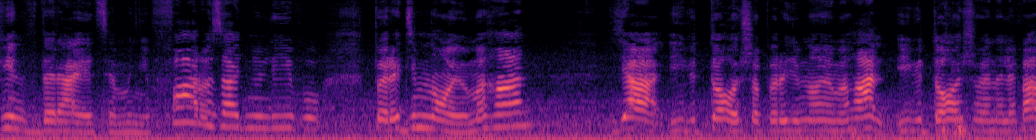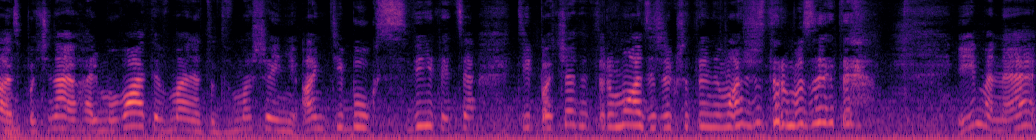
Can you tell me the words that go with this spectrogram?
Він вдаряється мені в фару задню ліву. Переді мною Меган. Я і від того, що переді мною Меган, і від того, що я налякалась, починаю гальмувати. В мене тут в машині антибукс світиться. Типа, що ти тормозиш, якщо ти не можеш тормозити? І мене,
